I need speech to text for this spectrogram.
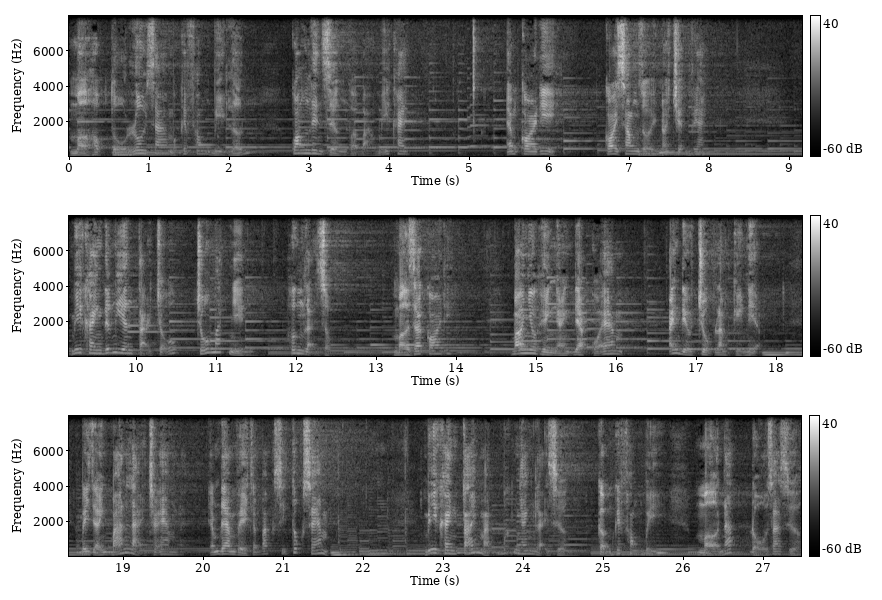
Mở hộc tủ lôi ra một cái phong bì lớn, Quăng lên giường và bảo Mỹ Khanh, Em coi đi, Coi xong rồi nói chuyện với anh. Mỹ Khanh đứng yên tại chỗ Chố mắt nhìn, Hưng lại dục Mở ra coi đi, Bao nhiêu hình ảnh đẹp của em, Anh đều chụp làm kỷ niệm. Bây giờ anh bán lại cho em. Em đem về cho bác sĩ Túc xem. Mỹ Khanh tái mặt bước nhanh lại giường, Cầm cái phong bì, Mở nắp đổ ra giường.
